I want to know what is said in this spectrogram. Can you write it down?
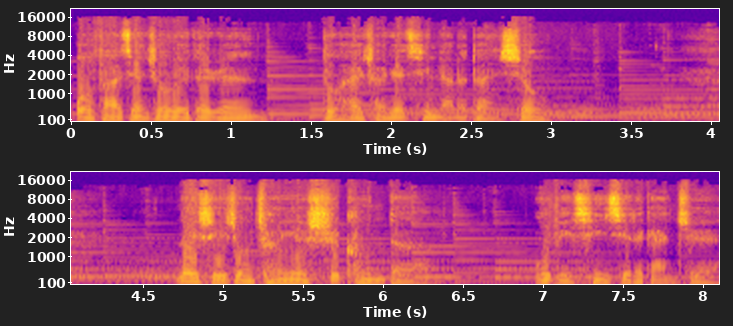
我发现周围的人都还穿着清凉的短袖。那是一种穿越时空的无比清晰的感觉。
